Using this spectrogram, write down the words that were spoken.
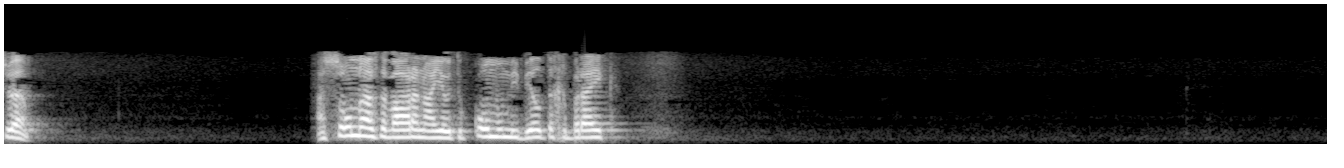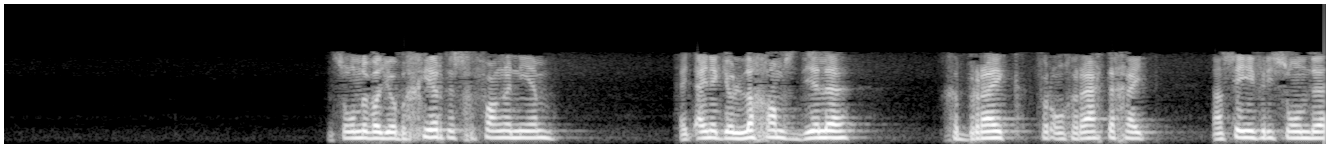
So. As sonde as te ware na jou toe kom om die beeld te gebruik. Sonde wil jou begeertes gevange neem. Uiteindelik jou liggaamsdele gebruik vir ongeregtigheid dan sê jy vir die sonde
